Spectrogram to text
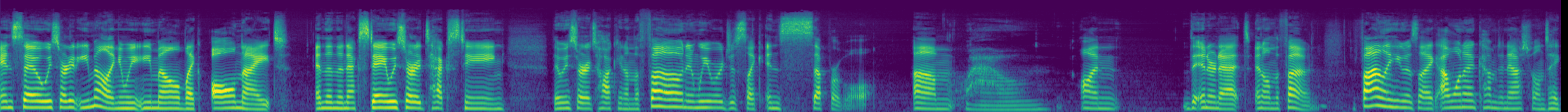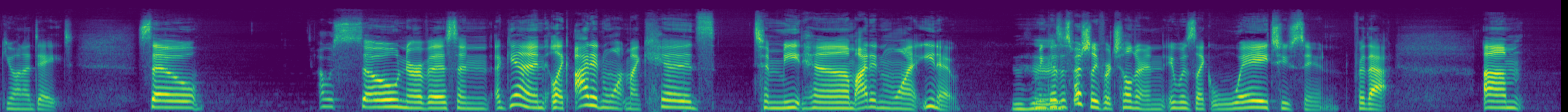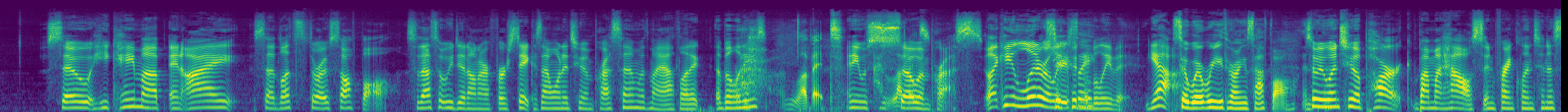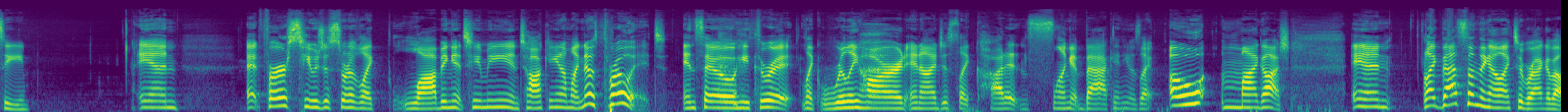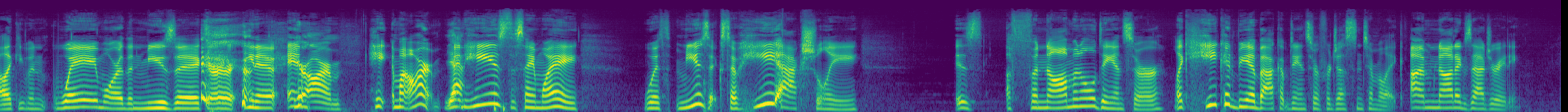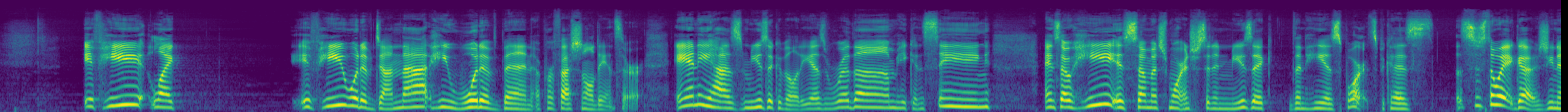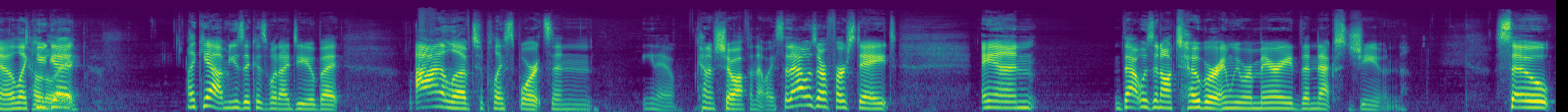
And so we started emailing and we emailed like all night. And then the next day we started texting. Then we started talking on the phone and we were just like inseparable um, Wow. on the internet and on the phone. Finally, he was like, I want to come to Nashville and take you on a date. So I was so nervous. And again, like, I didn't want my kids to meet him. I didn't want, you know, mm-hmm. because especially for children, it was like way too soon for that. Um, so he came up and I said, let's throw softball. So that's what we did on our first date because I wanted to impress him with my athletic abilities. I love it. And he was so it. impressed. Like he literally Seriously? couldn't believe it. Yeah. So where were you throwing softball? So we went to a park by my house in Franklin, Tennessee. And at first he was just sort of like lobbing it to me and talking. And I'm like, no, throw it. And so he threw it like really hard and I just like caught it and slung it back. And he was like, oh my gosh. And like that's something I like to brag about, like even way more than music or, you know, and Your arm. He my arm. Yeah. And he is the same way with music. So he actually is a phenomenal dancer. Like he could be a backup dancer for Justin Timberlake. I'm not exaggerating. If he like if he would have done that, he would have been a professional dancer. And he has music ability, he has rhythm, he can sing. And so he is so much more interested in music than he is sports because that's just the way it goes, you know? Like you get like yeah, music is what I do, but I love to play sports and you know, kind of show off in that way. So that was our first date. And that was in October and we were married the next June. So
